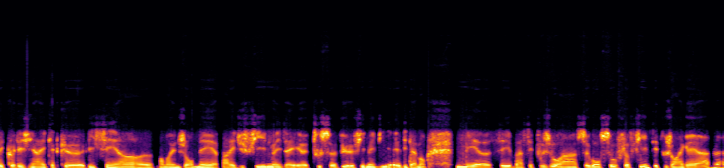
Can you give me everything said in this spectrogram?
les collégiens et quelques lycéens euh, pendant une journée à parler du film. Ils avaient euh, tous vu le film évi- évidemment, mais euh, c'est bah, c'est toujours un second souffle au film. C'est toujours agréable.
